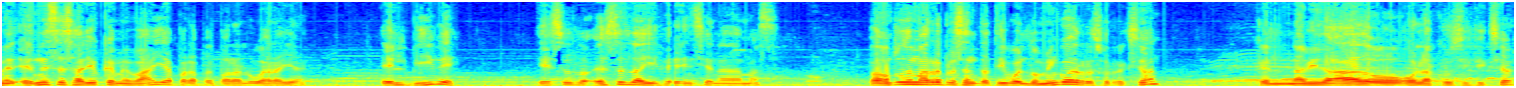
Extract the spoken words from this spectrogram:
es necesario que me vaya para preparar lugar allá. Él vive. Eso es esa es la diferencia nada más. Para nosotros es más representativo el domingo de resurrección que el Navidad o, la crucifixión.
